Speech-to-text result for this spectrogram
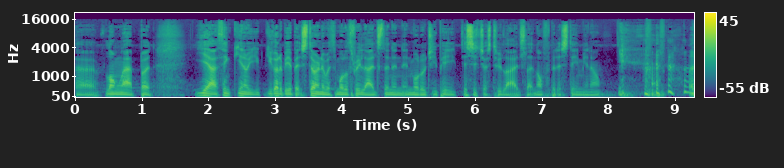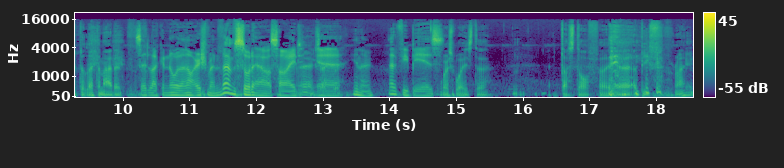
uh, long lap. But yeah, I think you know you you got to be a bit sterner with the Moto 3 lads than in, in Moto GP. This is just two lads letting off a bit of steam, you know. let, the, let them at it. Said like a Northern Irishman, let them sort it outside. Yeah, exactly. yeah you know, had a few beers. Worst ways to dust off a, a beef, right?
